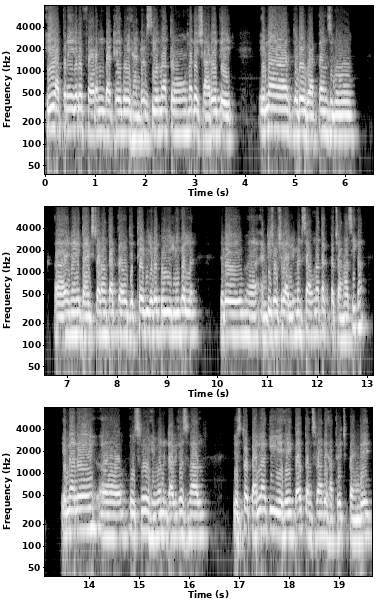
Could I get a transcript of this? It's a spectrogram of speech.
ਇਹ ਆਪਣੇ ਜਿਹੜੇ ਫੋਰਨ ਬੈਠੇ ਕੋਈ ਹੈਂਡਲਰ ਸੀ ਉਹਨਾਂ ਤੋਂ ਉਹਨਾਂ ਦੇ ਇਸ਼ਾਰੇ ਤੇ ਇਹਨਾਂ ਜਿਹੜੇ ਵੈਪਨਸ ਨੂੰ ਇਹਨਾਂ ਨੇ ਗੈਂਗਸਟਰਾਂ ਤੱਕ ਜਿੱਥੇ ਵੀ ਜਿਹੜੇ ਕੋਈ ਇਲੀਗਲ ਜਿਹੜੇ ਐਂਟੀ ਸੋਸ਼ਲ ਐਲੀਮੈਂਟਸ ਆ ਉਹਨਾਂ ਤੱਕ ਪਹੁੰਚਾਉਣਾ ਸੀਗਾ। ਇਹਨਾਂ ਨੇ ਅਹ, ਉਸ ਨੂੰ ਹਿਊਮਨ ਇੰਟੈਲੀਜੈਂਸ ਨਾਲ ਇਸ ਤੋਂ ਪਹਿਲਾਂ ਕਿ ਇਹ ਗਲਤ ਅਨਸਰਾਂ ਦੇ ਹੱਥ ਵਿੱਚ ਪੈਂਦੇ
